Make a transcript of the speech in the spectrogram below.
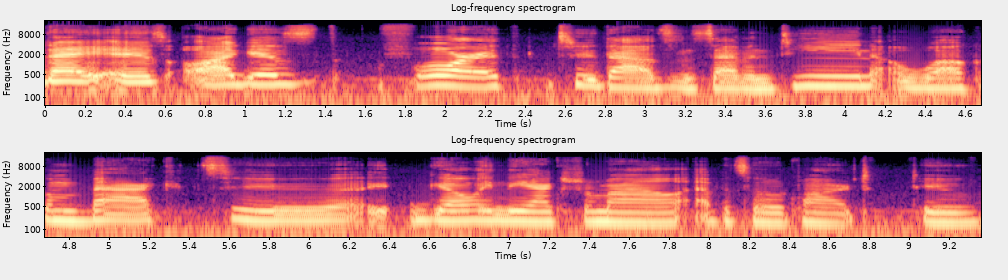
Today is August 4th, 2017. Welcome back to Going the Extra Mile episode part 2.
